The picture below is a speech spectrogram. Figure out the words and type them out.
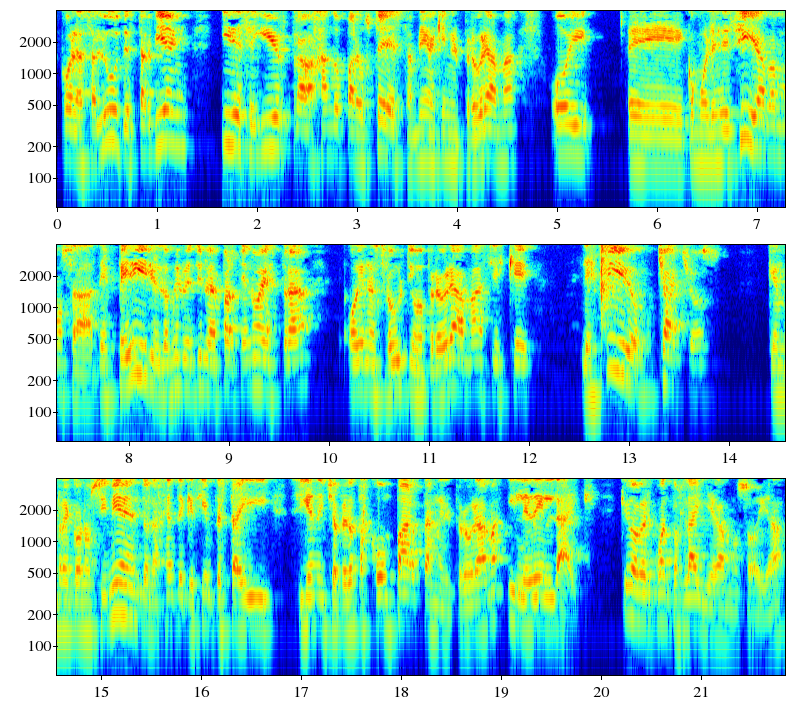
con la salud, de estar bien y de seguir trabajando para ustedes también aquí en el programa. Hoy, eh, como les decía, vamos a despedir el 2021 de parte nuestra, hoy es nuestro último programa, así es que les pido, muchachos, que en reconocimiento, la gente que siempre está ahí siguiendo hinchapelotas, compartan el programa y le den like. Quiero ver cuántos likes llegamos hoy, ¿ah?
